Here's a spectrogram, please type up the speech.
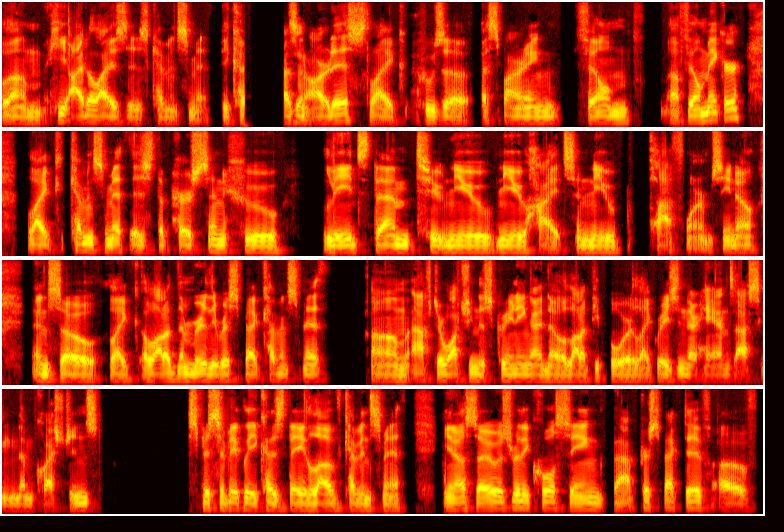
um, he idolizes Kevin Smith because as an artist, like who's a aspiring film a filmmaker, like Kevin Smith is the person who leads them to new new heights and new platforms, you know. And so, like a lot of them really respect Kevin Smith. Um, after watching the screening, I know a lot of people were like raising their hands, asking them questions specifically because they love Kevin Smith, you know. So it was really cool seeing that perspective of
